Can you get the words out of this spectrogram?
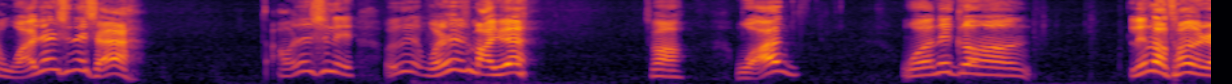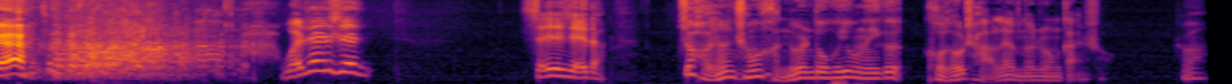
我认识那谁，我认识你，我认我认识马云，是吧？我我那个领导层有人，我认识谁谁谁的。这好像成为很多人都会用的一个口头禅了，有没有这种感受？是吧？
